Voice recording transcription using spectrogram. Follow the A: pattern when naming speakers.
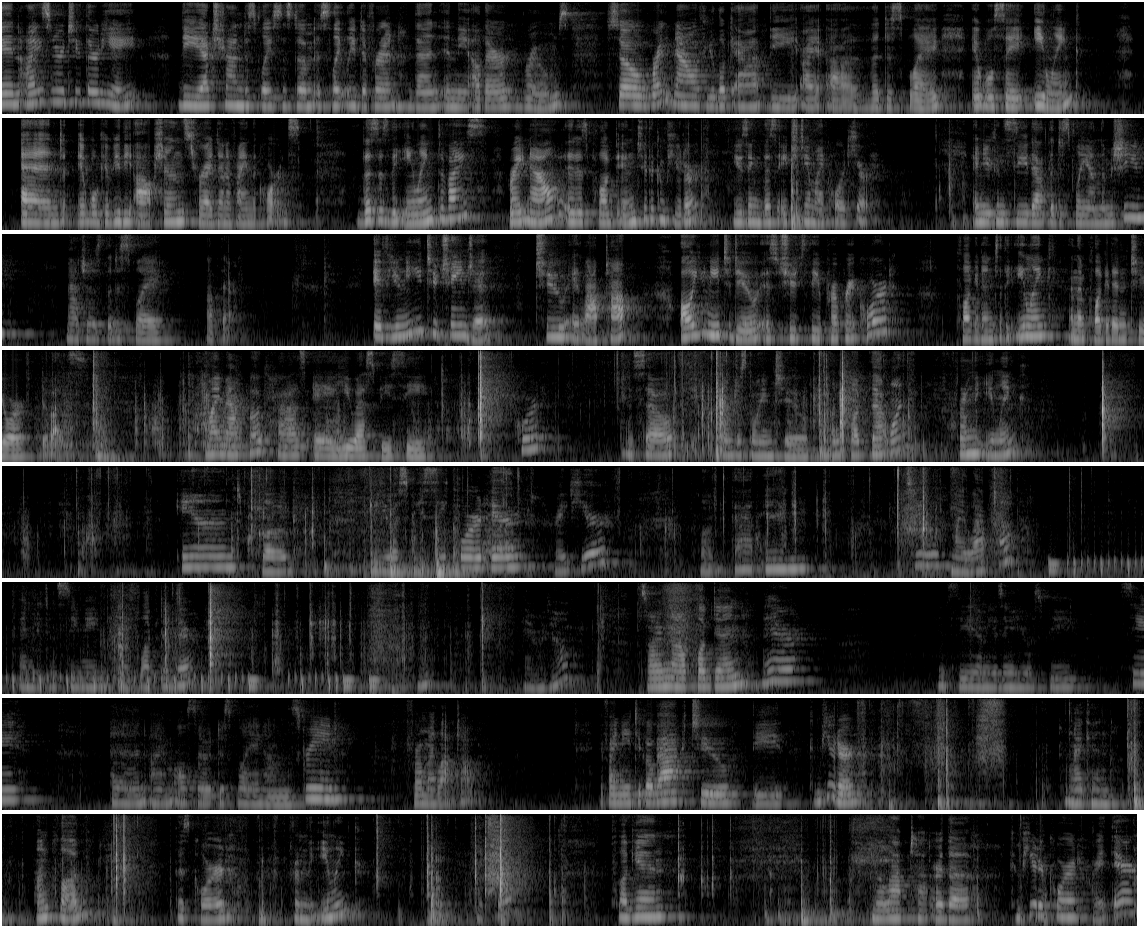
A: In Eisner 238, the Extron display system is slightly different than in the other rooms. So right now, if you look at the, uh, the display, it will say E-Link, and it will give you the options for identifying the cords. This is the E-Link device. Right now, it is plugged into the computer using this HDMI cord here. And you can see that the display on the machine matches the display up there. If you need to change it to a laptop, all you need to do is choose the appropriate cord, plug it into the E-Link, and then plug it into your device. My MacBook has a USB-C cord, and so I'm just going to unplug that one from the E-Link and plug the USB-C cord in right here. Plug that in to my laptop. And you can see me reflected there. There we go. So I'm now plugged in there. You can see I'm using a I'm also displaying on the screen from my laptop. If I need to go back to the computer, I can unplug this cord from the E-Link, like so, plug in the laptop, or the computer cord right there,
